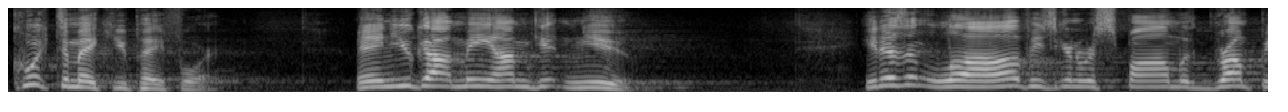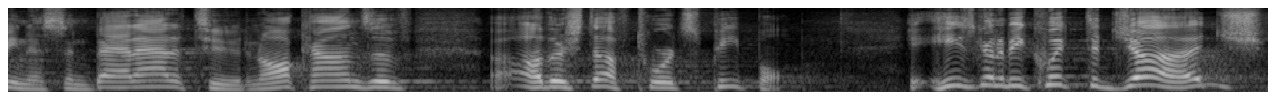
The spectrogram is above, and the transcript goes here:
Quick to make you pay for it. Man, you got me, I'm getting you. He doesn't love, he's going to respond with grumpiness and bad attitude and all kinds of uh, other stuff towards people. He's going to be quick to judge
